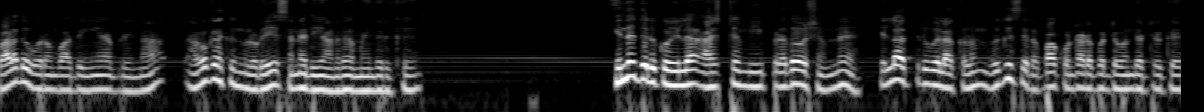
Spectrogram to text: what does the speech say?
வலது உரம் பார்த்தீங்க அப்படின்னா நவகிரகங்களுடைய சன்னதியானது அமைந்திருக்கு. இந்த திருக்கோயிலில் அஷ்டமி பிரதோஷம்னு எல்லா திருவிழாக்களும் வெகு சிறப்பாக கொண்டாடப்பட்டு வந்துட்டுருக்கு.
